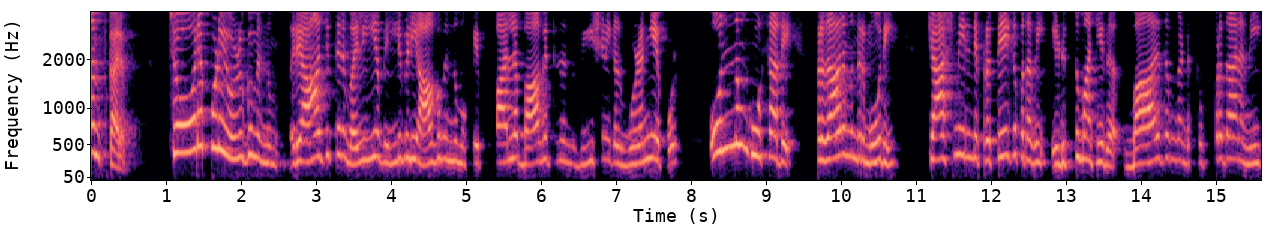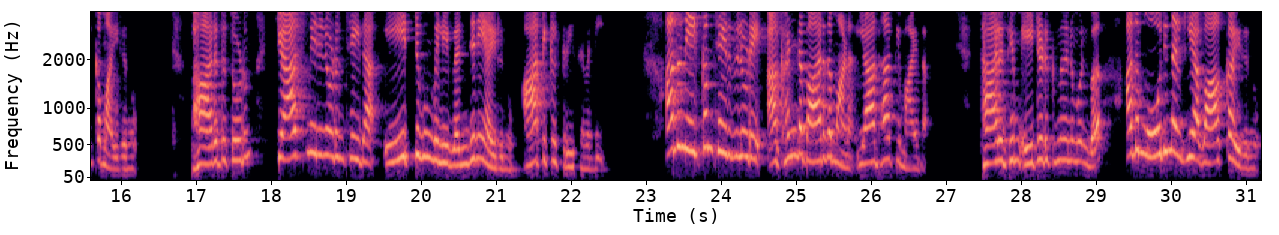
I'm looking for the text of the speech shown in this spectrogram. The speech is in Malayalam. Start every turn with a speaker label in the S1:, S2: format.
S1: നമസ്കാരം. ചോരപ്പൊടി ഒഴുകുമെന്നും രാജ്യത്തിന് വലിയ വെല്ലുവിളിയാകുമെന്നും ഒക്കെ പല ഭാഗത്തു നിന്ന് ഭീഷണികൾ മുഴങ്ങിയപ്പോൾ ഒന്നും കൂസാതെ പ്രധാനമന്ത്രി മോദി കാശ്മീരിന്റെ പ്രത്യേക പദവി എടുത്തുമാറ്റിയത് ഭാരതം കണ്ട സുപ്രധാന നീക്കമായിരുന്നു. ഭാരതത്തോടും കാശ്മീരിനോടും ചെയ്ത ഏറ്റവും വലിയ വഞ്ചനയായിരുന്നു ആർട്ടിക്കിൾ ത്രീ സെവന്റി അത് നീക്കം ചെയ്തതിലൂടെ അഖണ്ഡ ഭാരതമാണ് യാഥാർത്ഥ്യമായത്. സാരഥ്യം ഏറ്റെടുക്കുന്നതിന് മുൻപ് അത് മോദി നൽകിയ വാക്കായിരുന്നു.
